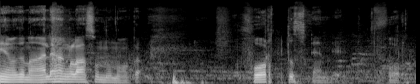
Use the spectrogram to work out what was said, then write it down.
ഇനി നമുക്ക് നാലാം ക്ലാസ് ഒന്ന് നോക്കാം. Fourth standard fourth.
